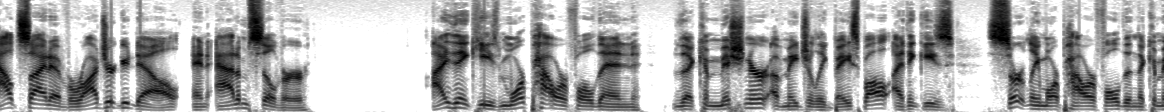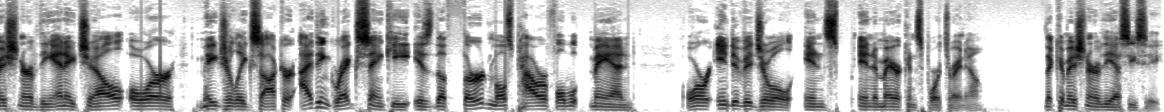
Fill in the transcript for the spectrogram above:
outside of Roger Goodell and Adam Silver, I think he's more powerful than the commissioner of Major League Baseball. I think he's certainly more powerful than the commissioner of the NHL or Major League Soccer. I think Greg Sankey is the third most powerful man or individual in in American sports right now. The commissioner of the SEC.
